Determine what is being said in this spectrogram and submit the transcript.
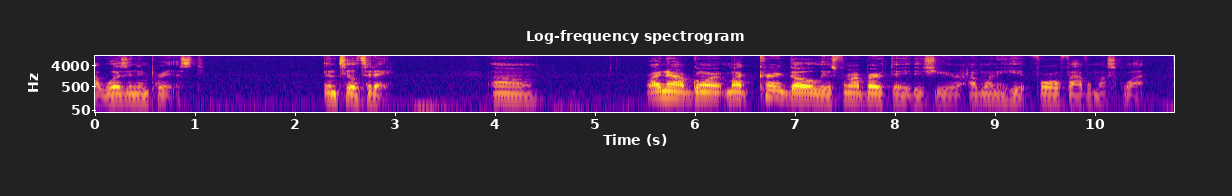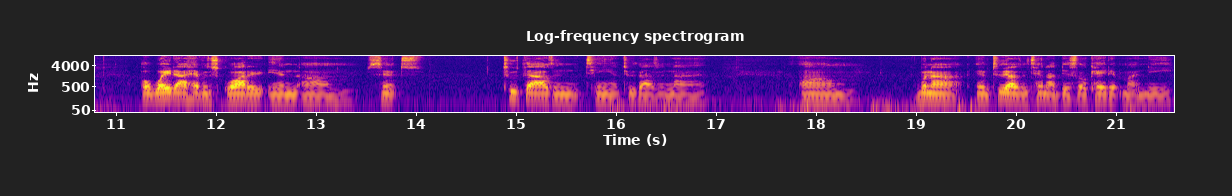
I wasn't impressed until today. Um, right now, I'm going. My current goal is for my birthday this year. I want to hit 405 on my squat, a weight I haven't squatted in um, since 2010, 2009. Um, when I in 2010 I dislocated my knee,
